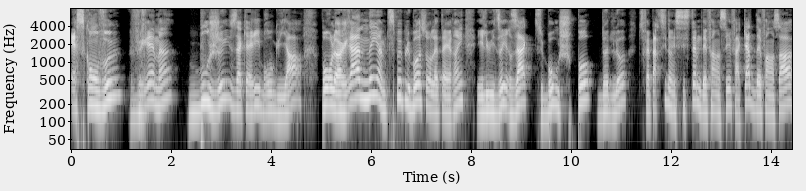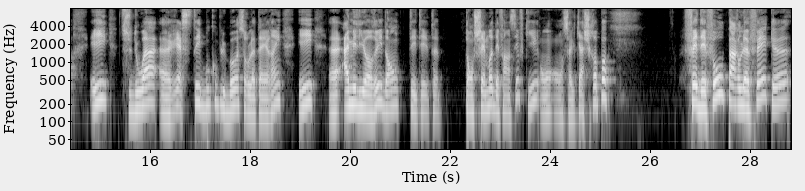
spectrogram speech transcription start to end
Est-ce qu'on veut vraiment bouger Zachary Broguillard pour le ramener un petit peu plus bas sur le terrain et lui dire Zach, tu bouges pas de là, tu fais partie d'un système défensif à quatre défenseurs et tu dois euh, rester beaucoup plus bas sur le terrain et euh, améliorer donc ton schéma défensif qui, on, ne se le cachera pas, fait défaut par le fait que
